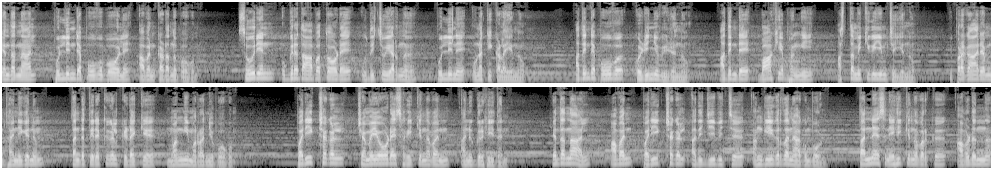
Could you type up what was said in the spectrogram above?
എന്തെന്നാൽ പുല്ലിന്റെ പൂവ് പോലെ അവൻ കടന്നുപോകും. സൂര്യൻ ഉഗ്രതാപത്തോടെ ഉദിച്ചുയർന്ന് പുല്ലിനെ ഉണക്കിക്കളയുന്നു. അതിന്റെ പൂവ് കൊഴിഞ്ഞു വീഴുന്നു. അതിന്റെ ബാഹ്യഭംഗി അസ്തമിക്കുകയും ചെയ്യുന്നു. ഇപ്രകാരം ധനികനും തന്റെ തിരക്കുകൾക്കിടയ്ക്ക് മങ്ങി മറഞ്ഞു പോകും പരീക്ഷകൾ ക്ഷമയോടെ സഹിക്കുന്നവൻ അനുഗ്രഹീതൻ. എന്തെന്നാൽ അവൻ പരീക്ഷകൾ അതിജീവിച്ച് അംഗീകൃതനാകുമ്പോൾ തന്നെ സ്നേഹിക്കുന്നവർക്ക് അവിടുന്ന്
